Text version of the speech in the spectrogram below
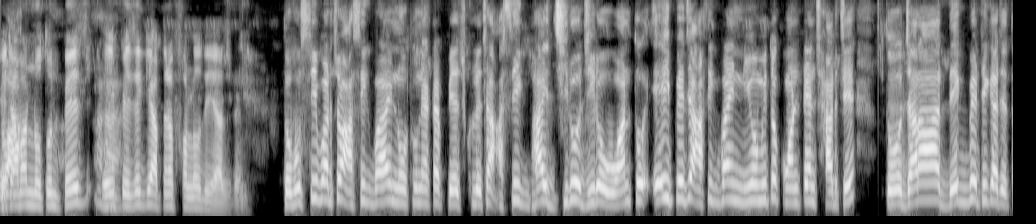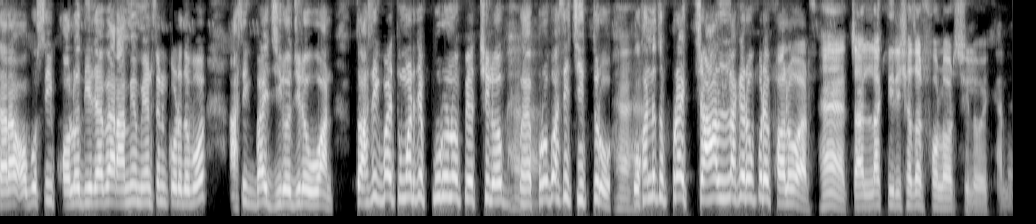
এটা আমার নতুন পেজ এই হ্যাঁ। পেজে গিয়ে আপনারা ফলো দিয়ে আসবেন। তো বুঝতেই পারছ আশিক ভাই নতুন একটা পেজ খুলেছে আশিক ভাই জিরো জিরো ওয়ান তো এই পেজে আশিক ভাই নিয়মিত কন্টেন্ট ছাড়ছে। তো যারা দেখবে ঠিক আছে তারা অবশ্যই ফলো দিয়ে যাবে আর আমিও মেনশন করে দেবো আশিক ভাই জিরো জিরো ওয়ান তো আশিক ভাই তোমার যে পুরনো পেজ ছিল হ্যাঁ, হ্যাঁ। প্রবাসী চিত্র হ্যাঁ, ওখানে তো প্রায় চার লাখের উপরে ফলোয়ার হ্যাঁ চার লাখ তিরিশ হাজার ফলোয়ার ছিল এখানে।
